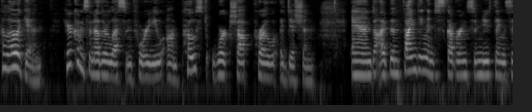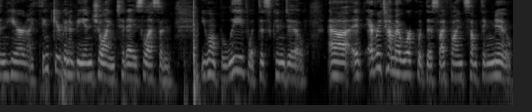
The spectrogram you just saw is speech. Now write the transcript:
Hello again. Here comes another lesson for you on Post Workshop Pro Edition. And I've been finding and discovering some new things in here, and I think you're going to be enjoying today's lesson. You won't believe what this can do. Uh, it, every time I work with this, I find something new.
